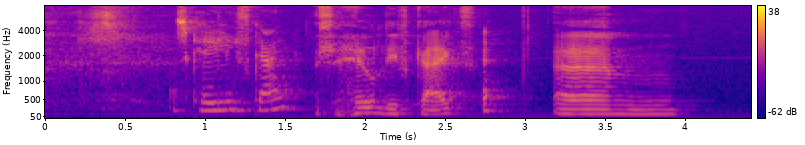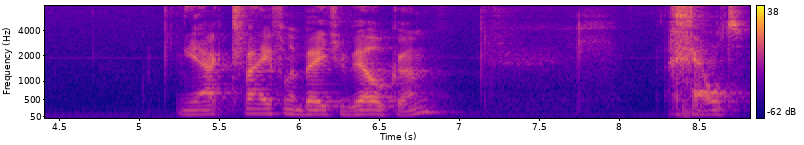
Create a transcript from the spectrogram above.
Als ik heel lief kijk. Als je heel lief kijkt. ehm, ja, ik twijfel een beetje welke. Geld.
